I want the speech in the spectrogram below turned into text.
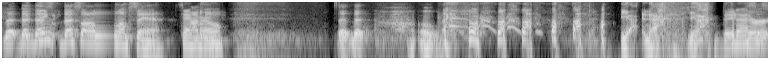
that, that, that's thing, that's all I'm saying. Sam I Merrill. Mean, that that oh yeah yeah they, they're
